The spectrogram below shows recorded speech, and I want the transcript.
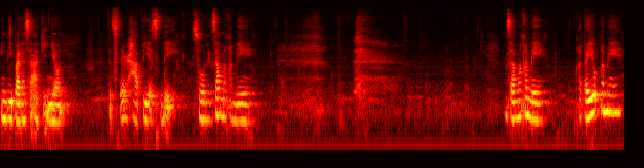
Hindi para sa akin yon. That's their happiest day. So nagsama kami. Nagsama kami. Katayo kami.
